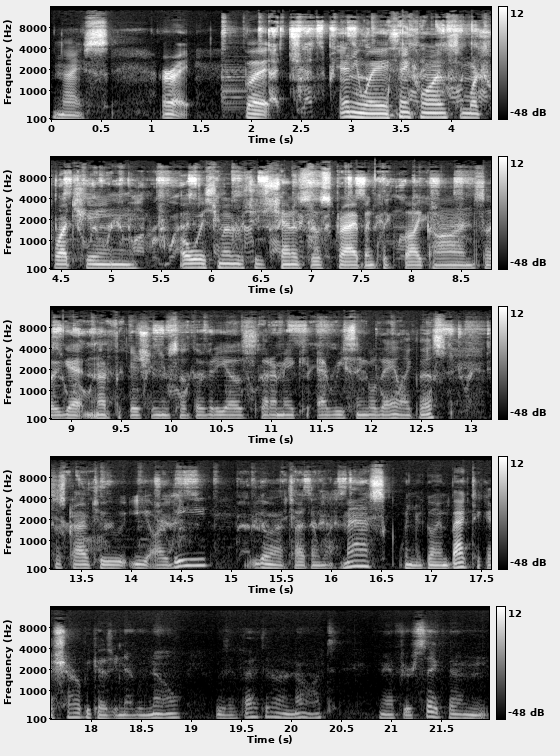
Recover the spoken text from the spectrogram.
Nice. Alright. But anyway, thank you all so much for watching. Always remember to channel subscribe and click the icon so you get notifications of the videos that I make every single day like this. Subscribe to ERB. Going outside and wear a mask. When you're going back, take a shower because you never know who's infected or not. And if you're sick, then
